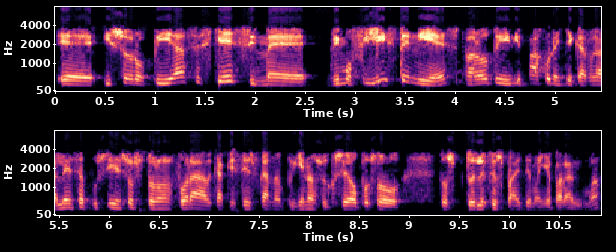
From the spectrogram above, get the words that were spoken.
ε, ισορροπία σε σχέση με δημοφιλείς ταινίες, παρότι υπάρχουν και καυγαλές απουσίες όσο τον αφορά κάποιες ταινίες που κάνουν πηγαίναν σου ξέρω όπως το, το, το τελευταίο Spider-Man για παράδειγμα,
